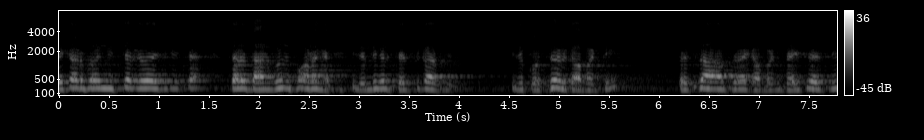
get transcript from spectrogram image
రికార్డు పరంగా ఇచ్చారు కదా చికిత్స సరే దాని గురించి పోవడం ఇది ఎందుకంటే చర్చ కాదు ఇది. ఇది క్వశ్చన్ కాబట్టి ప్రశ్న ఆన్సరే కాబట్టి దయచేసి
